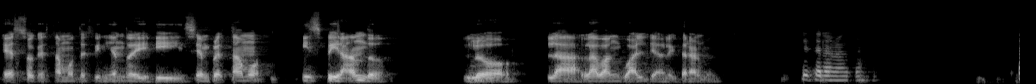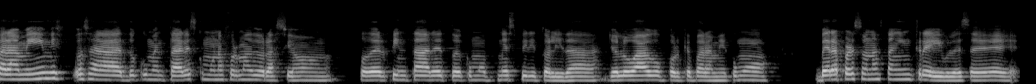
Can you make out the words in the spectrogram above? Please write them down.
eso que estamos definiendo y, y siempre estamos inspirando lo, la, la vanguardia, literalmente. Literalmente. Para mí, o sea, documentar es como una forma de oración, poder pintar esto es como mi espiritualidad. Yo lo hago porque para mí como ver a personas tan increíbles es,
